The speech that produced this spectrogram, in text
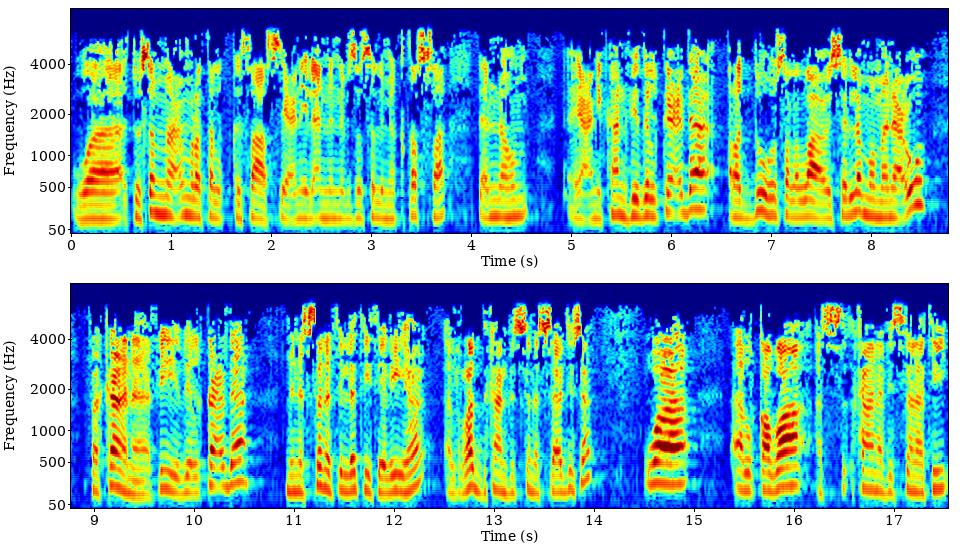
وتسمى عمرة القصاص يعني لأن النبي صلى الله عليه وسلم اقتص لأنهم يعني كان في ذي القعدة ردوه صلى الله عليه وسلم ومنعوه فكان في ذي القعدة من السنة التي تليها الرد كان في السنة السادسة والقضاء كان في السنة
